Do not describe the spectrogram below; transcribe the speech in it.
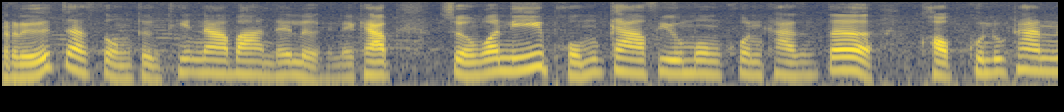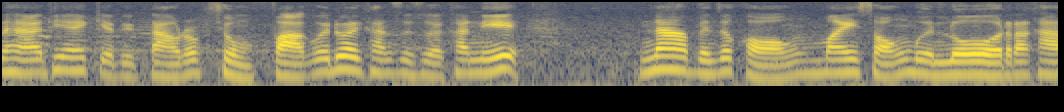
หรือจะส่งถึงที่หน้าบ้านได้เลยนะครับส่วนวันนี้ผมกาฟิลมงคลคาร์เซนเตอร์ ขอบคุณทุกท่านนะฮะที่ให้เกียรติติดตามรับชมฝากไว้ด้วยคันสวยๆคันนี้หน้าเป็นเจ้าของไม่20,000 โล ราคา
